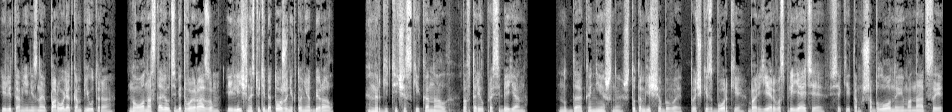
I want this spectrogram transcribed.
Или там, я не знаю, пароль от компьютера. Но он оставил тебе твой разум, и личность у тебя тоже никто не отбирал. «Энергетический канал», — повторил про себя Ян. «Ну да, конечно. Что там еще бывает? Точки сборки, барьеры восприятия, всякие там шаблоны, эманации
